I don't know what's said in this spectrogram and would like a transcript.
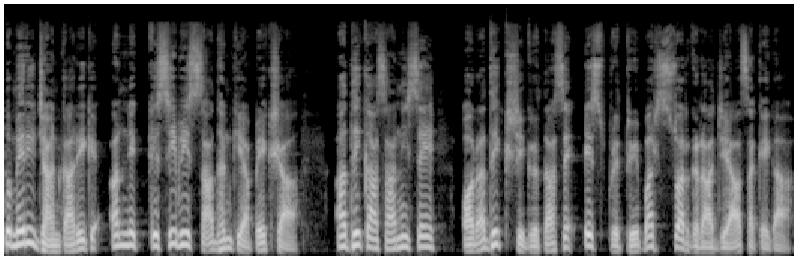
तो मेरी जानकारी के अन्य किसी भी साधन की अपेक्षा अधिक आसानी से और अधिक शीघ्रता से इस पृथ्वी पर स्वर्ग राज्य आ सकेगा।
